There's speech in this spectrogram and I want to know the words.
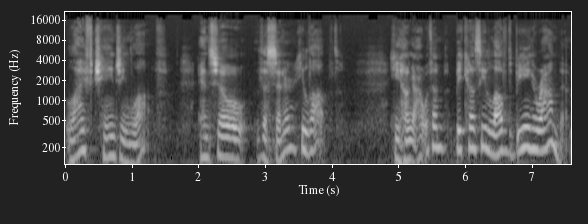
life changing love. And so the sinner he loved. He hung out with them because he loved being around them.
